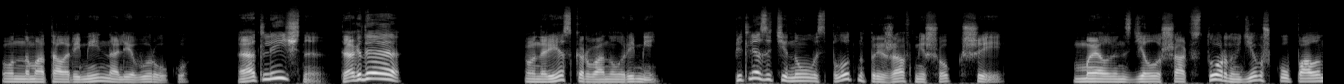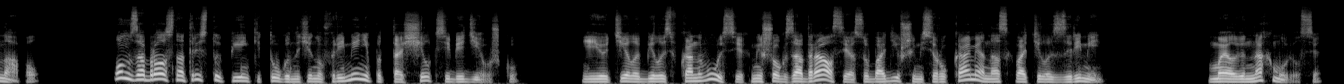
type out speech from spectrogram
Он намотал ремень на левую руку. «Отлично! Тогда...» Он резко рванул ремень. Петля затянулась, плотно прижав мешок к шее. Мелвин сделал шаг в сторону, и девушка упала на пол. Он забрался на три ступеньки, туго натянув ремень и подтащил к себе девушку. Ее тело билось в конвульсиях, мешок задрался, и освободившимися руками она схватилась за ремень. Мелвин нахмурился.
